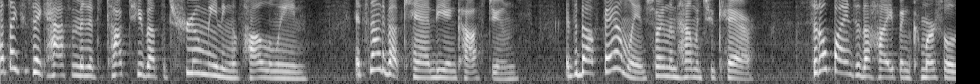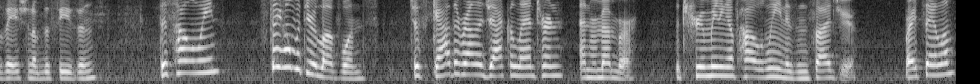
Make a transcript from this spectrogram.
I'd like to take half a minute to talk to you about the true meaning of Halloween. It's not about candy and costumes. It's about family and showing them how much you care. So don't buy into the hype and commercialization of the season. This Halloween, stay home with your loved ones. Just gather around the jack-o'-lantern and remember, the true meaning of Halloween is inside you. Right, Salem?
